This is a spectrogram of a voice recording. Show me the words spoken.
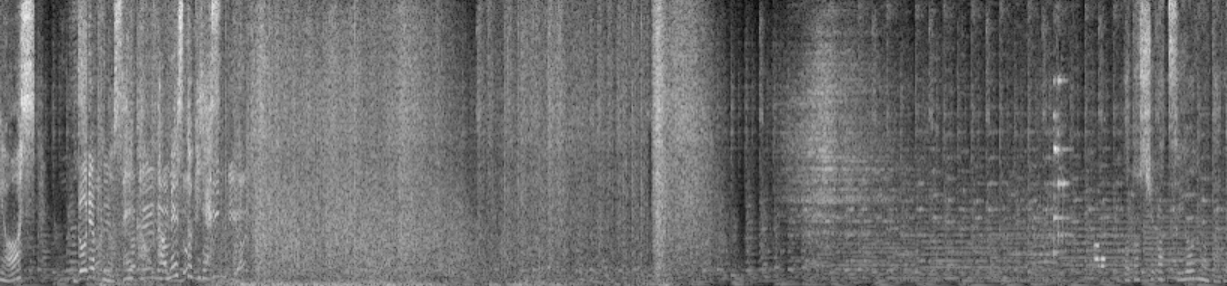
よし。努力の成果を試す時です。私が強いのだろう。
